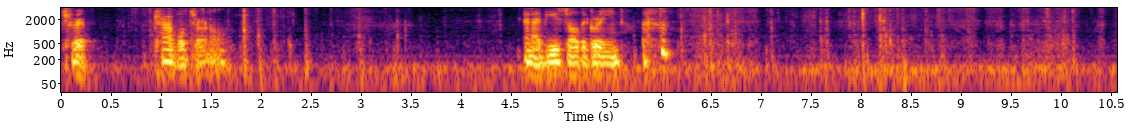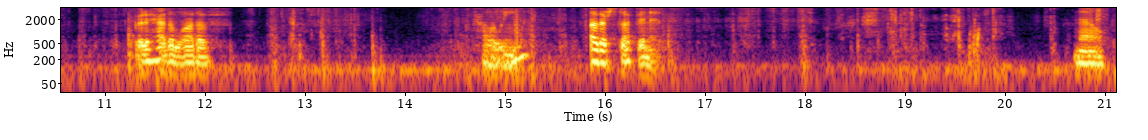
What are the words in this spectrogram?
trip travel journal. And I've used all the green. but it had a lot of Halloween, other stuff in it. No. No.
